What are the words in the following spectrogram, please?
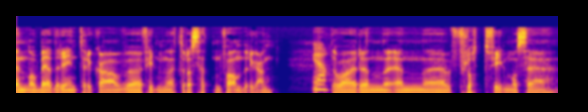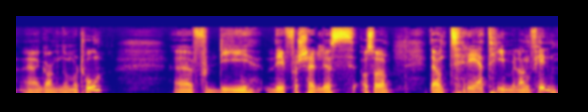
enda bedre inntrykk av uh, filmen etter å ha sett den for andre gang. Ja. Det var en, en flott film å se gang nummer to. Fordi de forskjellige Altså, det er jo en tre timer lang film.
